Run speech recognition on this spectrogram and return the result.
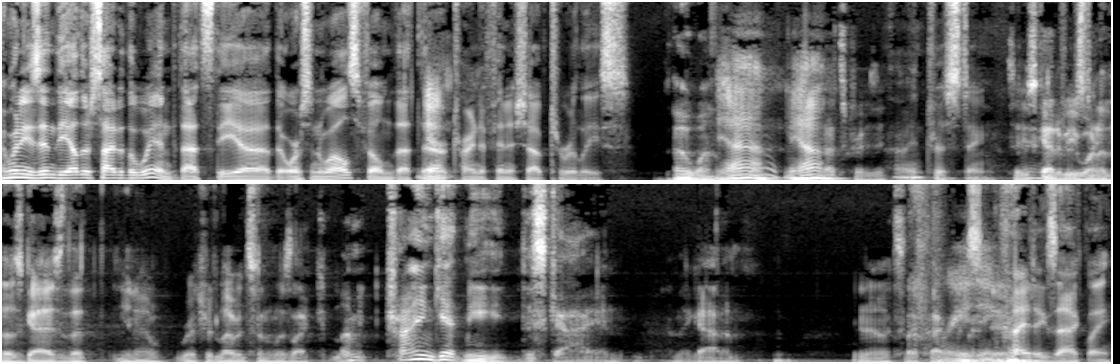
When he's in the other side of the wind, that's the the Orson Welles film that they're Yeah. trying to finish up to release. Oh wow, Yeah, yeah. that's crazy. Oh, interesting. So he's got to be one of those guys that you know Richard Levinson was like, "Let me try and get me this guy," and, and they got him. You know, it's like that kind of Crazy. dude. Right, exactly.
